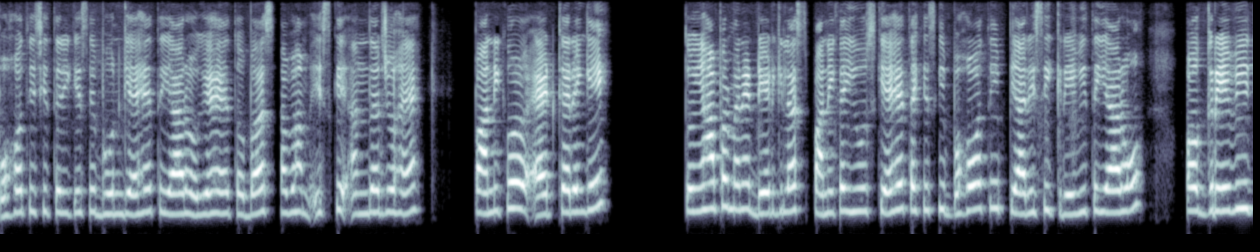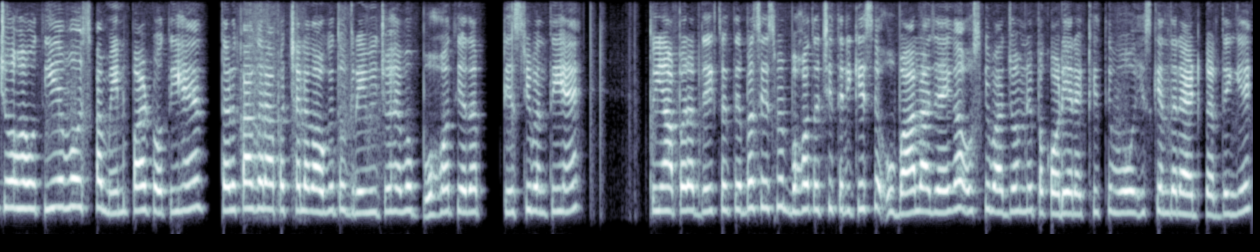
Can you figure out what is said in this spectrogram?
बहुत ही अच्छी तरीके से भून गया है, तैयार हो गया है। तो बस अब हम इसके अंदर जो है पानी को ऐड करेंगे। तो यहाँ पर मैंने डेढ़ गिलास पानी का यूज़ किया है ताकि इसकी बहुत ही प्यारी सी ग्रेवी तैयार हो। और ग्रेवी जो होती है वो इसका मेन पार्ट होती है। तड़का अगर आप अच्छा लगाओगे तो ग्रेवी जो है वो बहुत ज़्यादा टेस्टी बनती है। तो यहाँ पर आप देख सकते हैं, बस इसमें बहुत अच्छी तरीके से उबाल आ जाएगा। उसके बाद जो हमने पकौड़ियाँ रखी थी, वो इसके अंदर ऐड कर देंगे।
